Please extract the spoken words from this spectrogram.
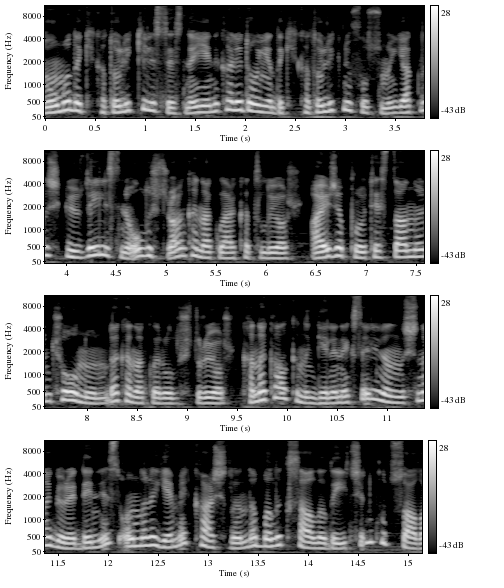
Nomadaki Katolik Kilisesi'ne Yeni Kaledonya'daki Katolik nüfusunun yaklaşık %50'sini oluşturan Kanaklar katılıyor. Ayrıca Protestanların çoğunluğunu da Kanaklar oluşturuyor. Kanak halkının geleneksel inanışına göre deniz onlara yemek karşılığında balık sağladığı için kutsal.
